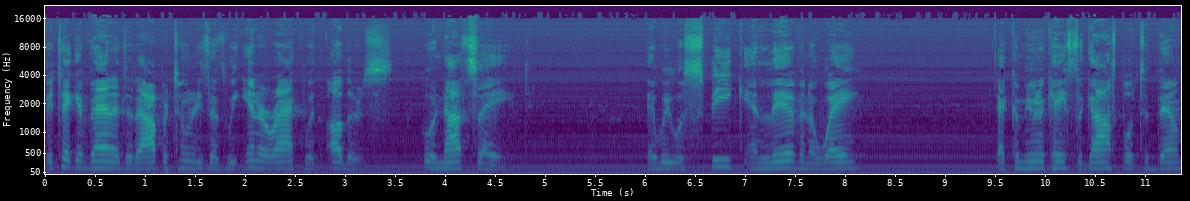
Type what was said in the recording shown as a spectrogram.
We take advantage of the opportunities as we interact with others who are not saved. That we will speak and live in a way that communicates the gospel to them,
